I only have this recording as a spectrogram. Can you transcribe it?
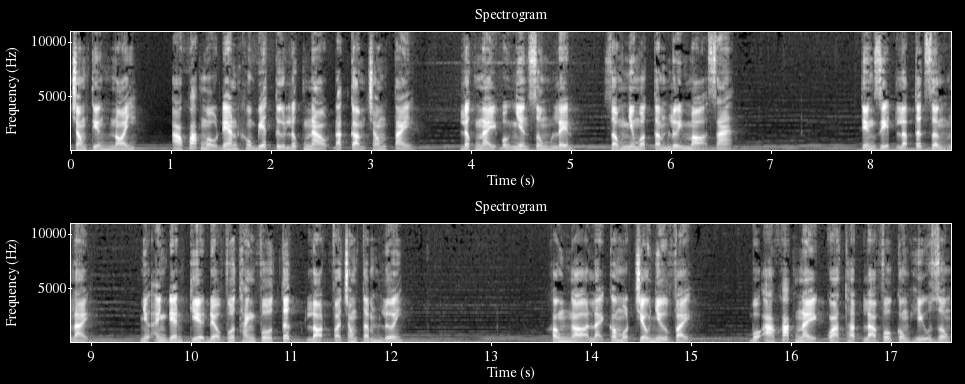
Trong tiếng nói Áo khoác màu đen không biết từ lúc nào đã cầm trong tay Lúc này bỗng nhiên rung lên. Giống như một tấm lưới mở ra. Tiếng rít lập tức dừng lại, Những ánh đen kia đều vô thanh vô tức lọt vào trong tấm lưới. Không ngờ lại có một chiêu như vậy, Bộ áo khoác này quả thật là vô cùng hữu dụng.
